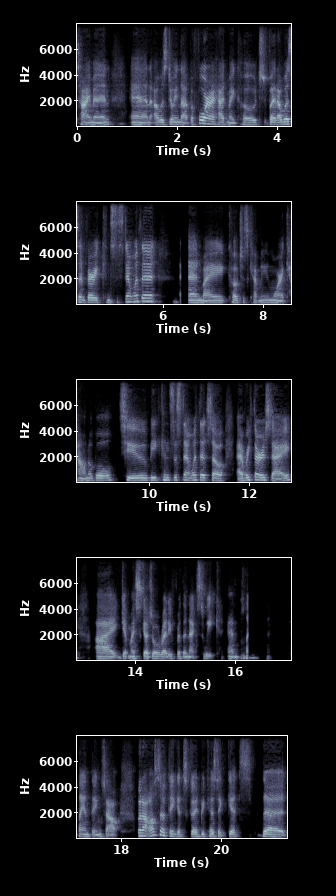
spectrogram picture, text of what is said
time in. And I was doing that before I had my coach, but I wasn't very consistent with it. and my coach has kept me more accountable to be consistent with it. So every Thursday, I get my schedule ready for the next week and plan, mm-hmm. plan things out. But I also think it's good because it gets the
